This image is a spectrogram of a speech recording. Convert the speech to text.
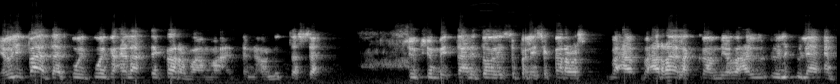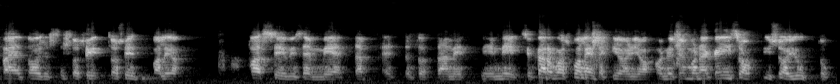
ja ylipäätään, että kuinka he lähtee karvaamaan, että ne on nyt tässä syksyn mittaan niin toisessa pelissä karvas vähän, vähän railakkaammin ja vähän ylempää ja toisessa tosi, tosi paljon passiivisemmin, että, että tota, niin, niin, niin, se karvausvalintakin on jo, on jo semmoinen aika iso, iso juttu,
